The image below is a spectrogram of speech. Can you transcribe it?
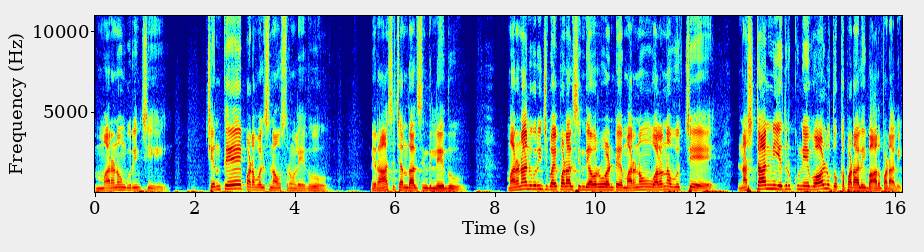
మరణం గురించి చెంతే పడవలసిన అవసరం లేదు. నిరాశ చెందాల్సింది లేదు. మరణాన్ని గురించి భయపడాల్సింది ఎవరు అంటే మరణం వలన వచ్చే నష్టాన్ని ఎదుర్కొనే వాళ్ళు దుఃఖపడాలి బాధపడాలి.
